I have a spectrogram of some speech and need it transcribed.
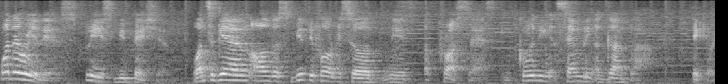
Whatever it is, please be patient. Once again, all those beautiful results need a process, including assembling a Gunpla. Take your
